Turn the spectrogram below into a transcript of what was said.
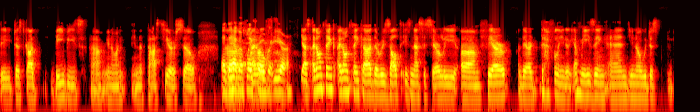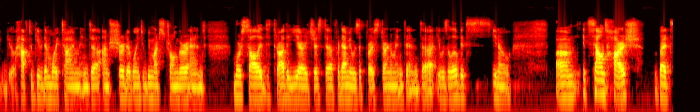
they just got babies um, you know in, in the past year so they uh, haven't played I for over a year. Yes i don't think i don't think uh, the result is necessarily um, fair. They are definitely amazing and you know we just have to give them more time and uh, i'm sure they're going to be much stronger and more solid throughout the year. It's just uh, for them it was the first tournament and uh, it was a little bit you know um, it sounds harsh but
